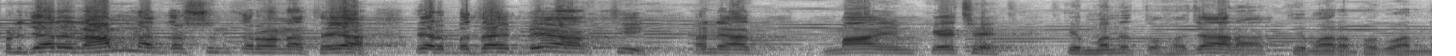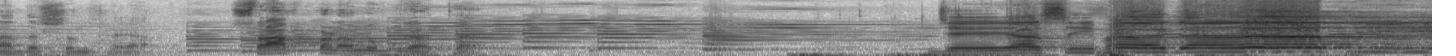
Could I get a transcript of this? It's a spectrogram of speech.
પણ જ્યારે રામના દર્શન કરવાના થયા, ત્યારે બધાએ બે આંખથી અને આ મા એમ કહે છે કે મને તો હજાર આંખથી મારા ભગવાનના દર્શન થયા. શ્રાપ પણ અનુગ્રહ થયા. જય અસી ભગતી.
